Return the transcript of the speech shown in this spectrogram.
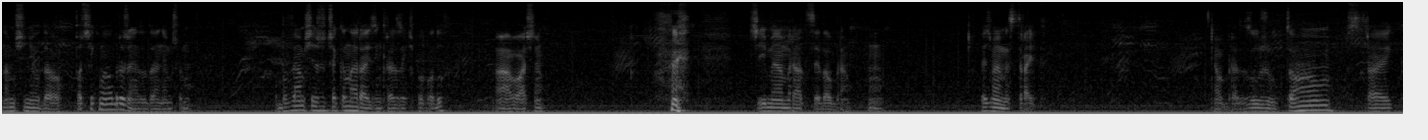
nam się nie udało. Patrzcie, jakie mam obrażenia wiem czemu. Obawiam się, że czeka na Rising Crash z jakichś powodów. A, właśnie. Czyli miałem rację, dobra. Hmm. Weźmiemy strike. Dobra, zużył tą. Strike.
